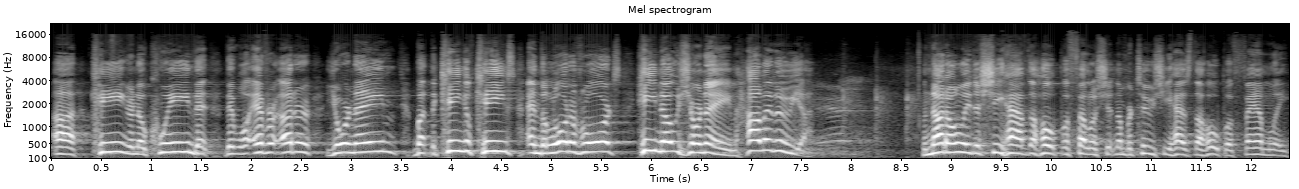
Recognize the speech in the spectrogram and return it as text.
uh, king or no queen that, that will ever utter your name, but the King of Kings and the Lord of Lords, He knows your name. Hallelujah. Not only does she have the hope of fellowship, number two, she has the hope of family.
